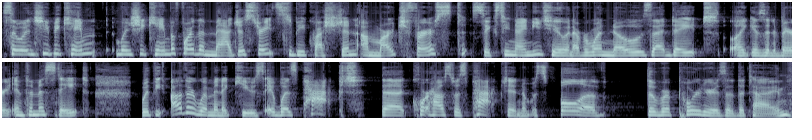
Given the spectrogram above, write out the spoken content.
So when she became when she came before the magistrates to be questioned on March 1st, 1692, and everyone knows that date like is in a very infamous date, with the other women accused, it was packed. The courthouse was packed and it was full of the reporters of the time.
